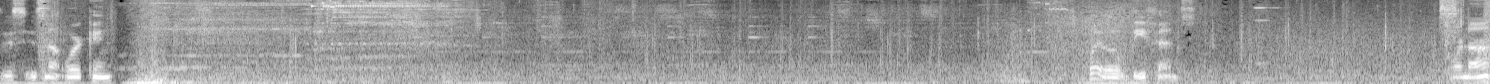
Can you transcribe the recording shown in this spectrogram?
This is not working. Let's play a little defense. Or not.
